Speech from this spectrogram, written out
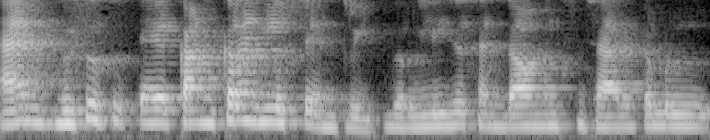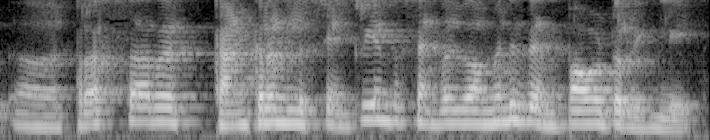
And this is a concurrent list entry. The religious endowments and charitable uh, trusts are a concurrent list entry, and the central government is empowered to regulate.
